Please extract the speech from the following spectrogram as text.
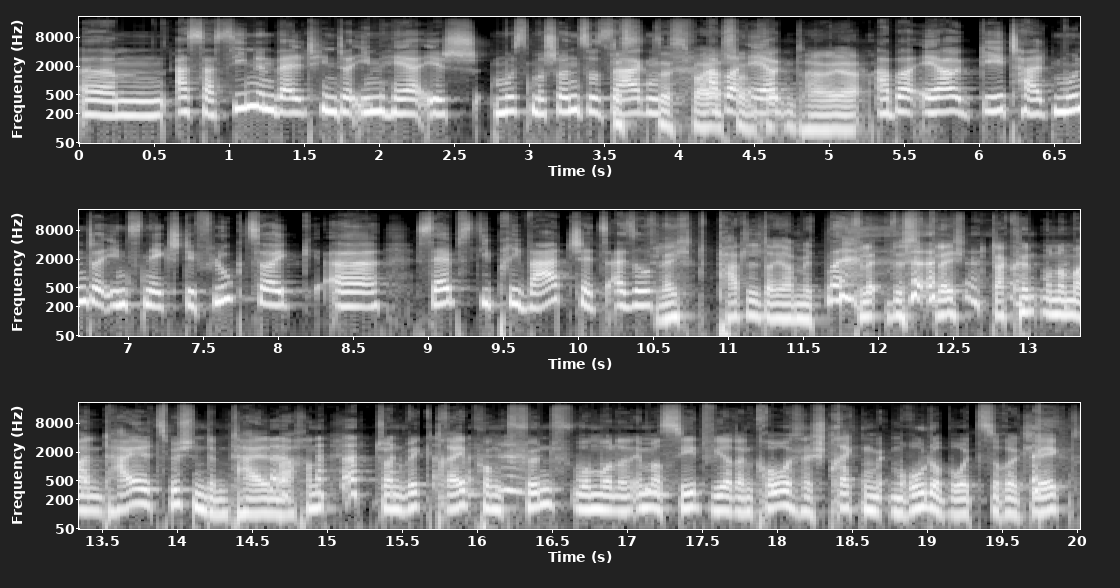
ähm, Assassinenwelt hinter ihm her ist, muss man schon so sagen. das war ja aber schon im er, dritten Teil, ja. Aber er geht halt munter ins nächste Flugzeug, äh, selbst die Privatjets, also Vielleicht paddelt er ja mit, vielleicht, das- vielleicht da könnte man nochmal einen Teil zwischen dem Teil machen. John Wick 3.5, wo man dann immer sieht, wie er dann große Strecken mit dem Ruderboot zurücklegt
